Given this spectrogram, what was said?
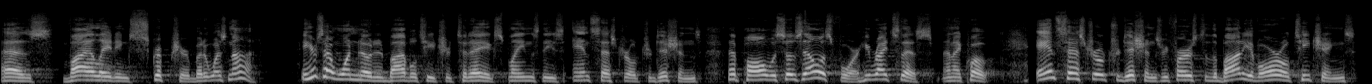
as violating Scripture, but it was not. Here's how one noted Bible teacher today explains these ancestral traditions that Paul was so zealous for. He writes this, and I quote Ancestral traditions refers to the body of oral teachings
